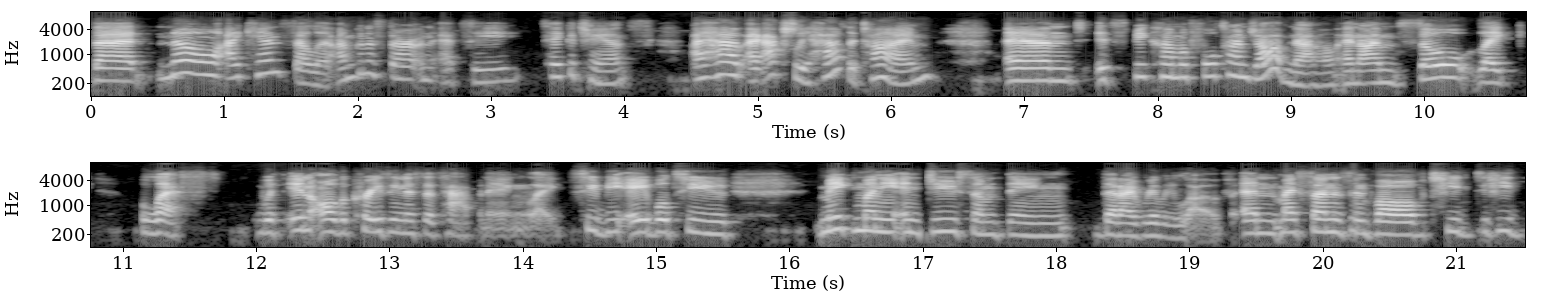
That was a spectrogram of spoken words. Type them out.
that no, I can sell it. I'm gonna start on Etsy, take a chance. I have, I actually have the time, and it's become a full time job now, and I'm so like blessed within all the craziness that's happening, like to be able to make money and do something that I really love. And my son is involved. He he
